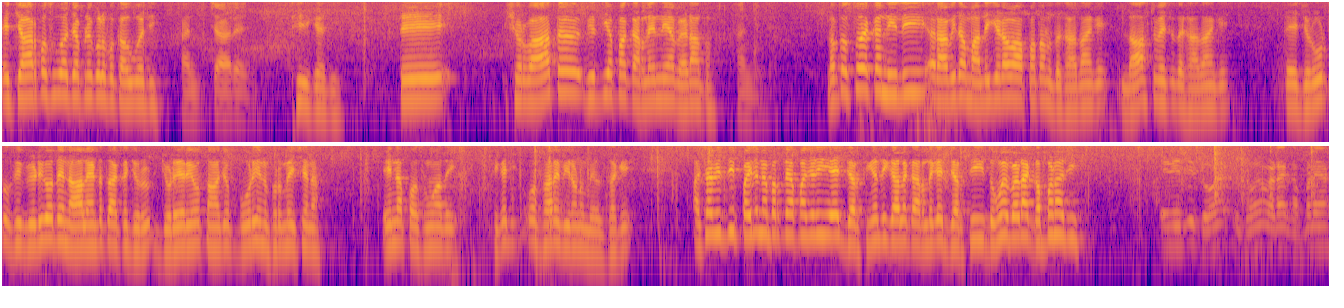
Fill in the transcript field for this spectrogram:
ਇਹ ਚਾਰ ਪਸ਼ੂ ਅੱਜ ਆਪਣੇ ਕੋਲ ਬਕਾਊ ਆ ਜੀ? ਹਾਂਜੀ ਚਾਰ ਹੈ ਜੀ। ਠੀਕ ਹੈ ਜੀ। ਤੇ ਸ਼ੁਰੂਆਤ ਵੀਰ ਜੀ ਆਪਾਂ ਕਰ ਲੈਂਦੇ ਆ ਵਹਿੜਾਂ ਤੋਂ। ਹਾਂਜੀ। ਲਓ ਦੋਸਤੋ ਇੱਕ ਨੀਲੀ ਰਾਵੀ ਦਾ ਮਾਲੀ ਜਿਹੜਾ ਉਹ ਆਪਾਂ ਤੁਹਾਨੂੰ ਦਿਖਾ ਦਾਂਗੇ ਲਾਸਟ ਵਿੱਚ ਦਿਖਾ ਦਾਂਗੇ। ਤੇ ਜਰੂਰ ਤੁਸੀਂ ਵੀਡੀਓ ਦੇ ਨਾਲ ਐਂਡ ਤੱਕ ਜੁੜੇ ਰਹੋ ਤਾਂ ਜੋ ਪੂਰੀ ਇਨਫੋਰਮੇਸ਼ਨ ਇਹਨਾਂ ਪਸ਼ੂਆਂ ਦੀ ਠੀਕ ਹੈ ਜੀ? ਉਹ ਸਾਰੇ ਵੀਰਾਂ ਨੂੰ ਮਿਲ ਸਕੇ। ਅੱਛਾ ਵੀਰ ਜੀ ਪਹਿਲੇ ਨੰਬਰ ਤੇ ਆਪਾਂ ਜਿਹੜੀ ਇਹ ਜਰਸੀਆਂ ਦੀ ਗੱਲ ਕਰ ਲਈਏ ਜਰਸੀ ਦੋਵੇਂ ਬੜਾ ਗੱਭਣਾ ਜੀ? ਇਹ ਵੀਰ ਜੀ ਦੋਵੇਂ ਦੋਵੇਂ ਵੜਾ ਗੱਬਣਿਆ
